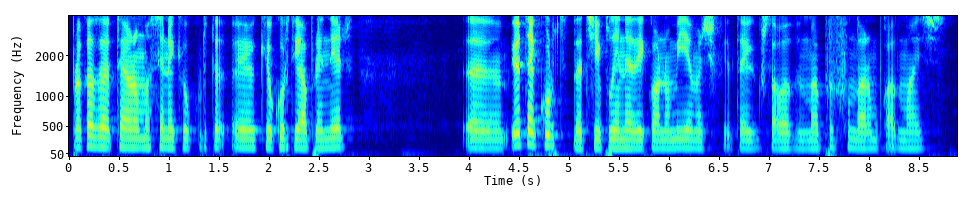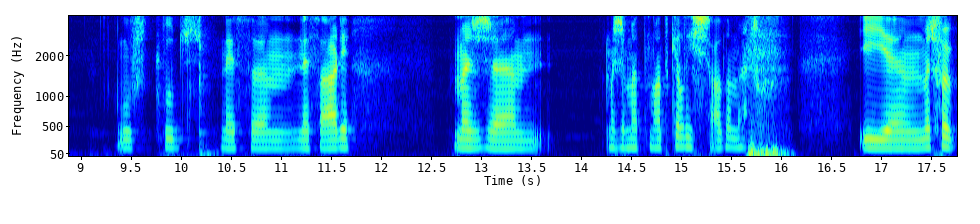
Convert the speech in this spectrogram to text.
por acaso até era uma cena que eu, curta, eh, que eu curtia aprender. Uh, eu até curto da disciplina de economia, mas até gostava de me aprofundar um bocado mais nos estudos nessa, nessa área. Mas, mas a matemática é lixada, mano. E, uh, mas foi,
